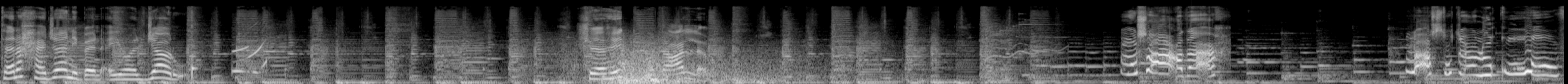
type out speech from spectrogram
تنحى جانبا أيها الجار. شاهد وتعلم. مساعدة. لا أستطيع الوقوف.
